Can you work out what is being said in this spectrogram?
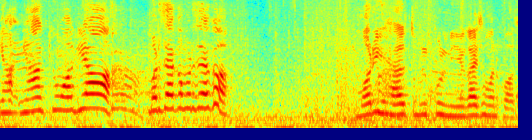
यहाँ यहाँ क्यों आ गया? मर जाएगा मर जाएगा। हमारी हेल्थ बिल्कुल नहीं है गाइस हमारे पास।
